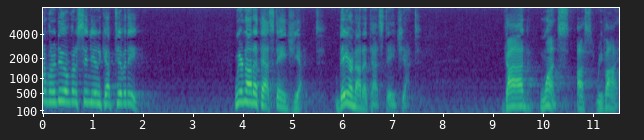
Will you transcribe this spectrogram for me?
I'm going to do. I'm going to send you into captivity. We're not at that stage yet. They are not at that stage yet. God wants us revived.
